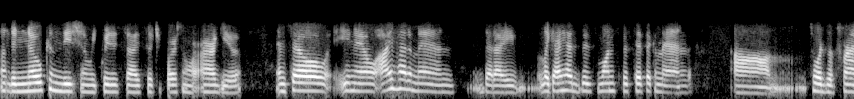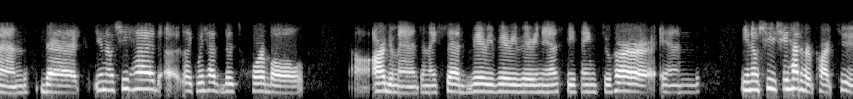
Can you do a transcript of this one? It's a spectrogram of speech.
under no condition we criticize such a person or argue. And so, you know, I had amends that I like I had this one specific amend um towards a friend that you know she had uh, like we had this horrible uh, argument and I said very very very nasty things to her and you know she she had her part too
